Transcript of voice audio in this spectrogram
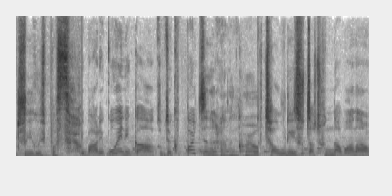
죽이고 싶었어요. 말이 꼬이니까 갑자기 급발진을 하는 거예요. 자 우리 숫자 존나 많아.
